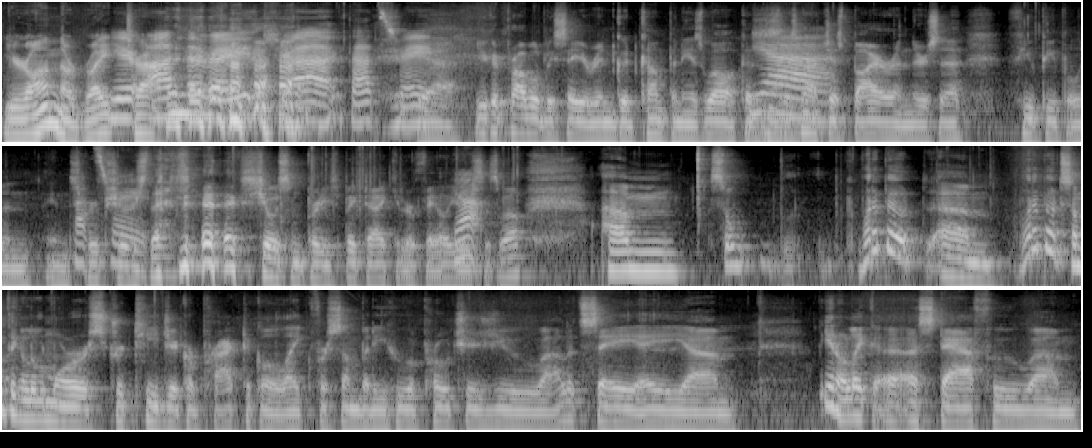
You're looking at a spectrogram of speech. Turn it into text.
you're on the right You're track. on the right track. That's right. yeah, you could probably say you're in good company as well because it's not just Byron. There's a few people in in That's scriptures right. that show some pretty spectacular failures Yeah. as well. Um, so. What about um, what about something a little more strategic or practical, like for somebody who approaches you, uh, let's say a, um, you know, like a, a staff who um,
